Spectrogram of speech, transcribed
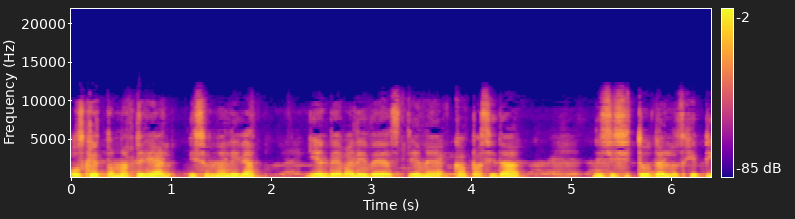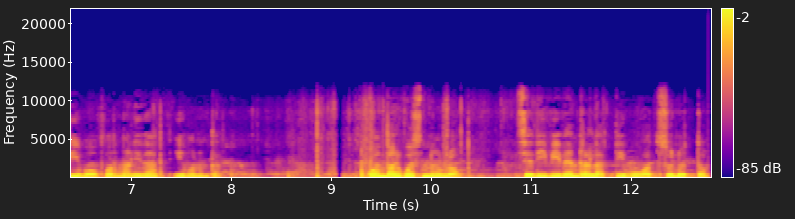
objeto material y sonalidad, y el de validez tiene capacidad, necesitud del objetivo, formalidad y voluntad. Cuando algo es nulo, se divide en relativo o absoluto.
